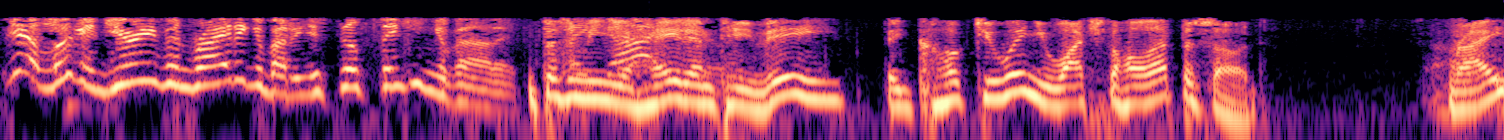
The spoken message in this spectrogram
Yeah, look, at you're even writing about it. You're still thinking about it. It doesn't I mean you got hate MTV. They hooked you in. You watched the whole episode. Right?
